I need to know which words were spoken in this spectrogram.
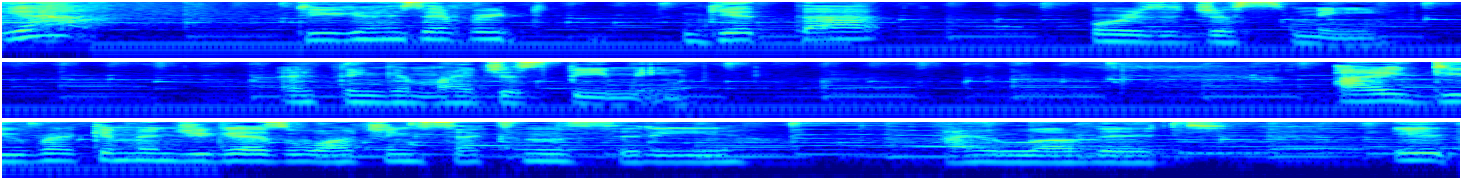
yeah, do you guys ever get that? Or is it just me? I think it might just be me. I do recommend you guys watching Sex in the City. I love it. It,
